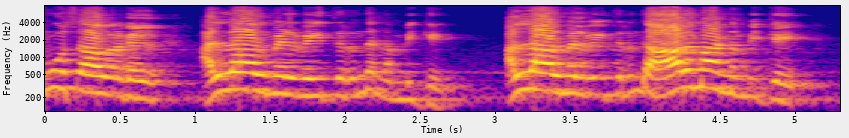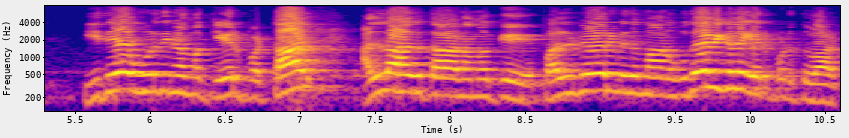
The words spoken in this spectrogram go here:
மூசா அவர்கள் அல்லாஹ் மேல் வைத்திருந்த நம்பிக்கை. அல்லாஹ் மேல் வைத்திருந்த ஆழமான நம்பிக்கை. இதே உறுதி நமக்கு ஏற்பட்டால் அல்லாஹ் தாலா நமக்கு பல்வேறு விதமான உதவிகளை ஏற்படுத்துவார்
